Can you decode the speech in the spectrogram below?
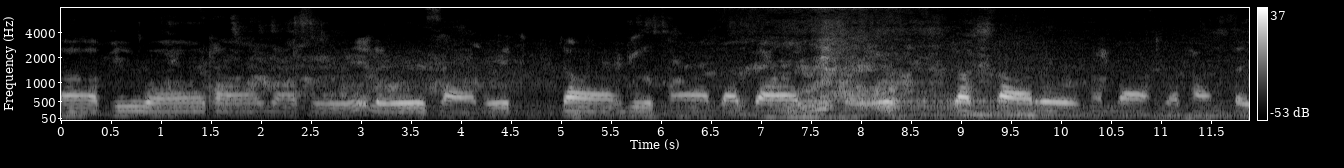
อาภิวาทานาเสเลสานิจจังยุทธาปจายโนยัตตาร ขันติ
